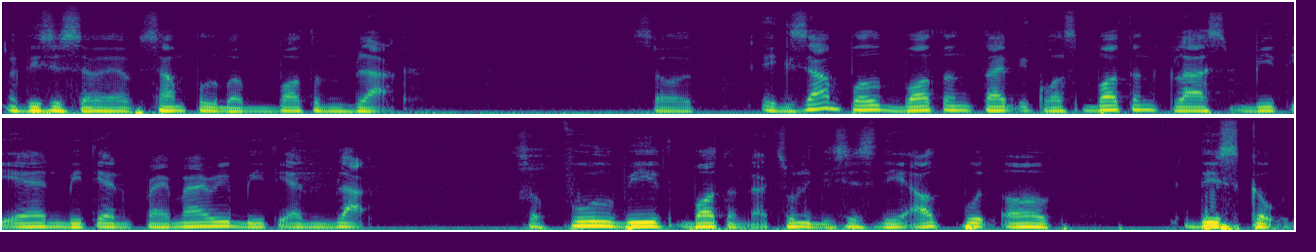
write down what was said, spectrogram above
this is a sample of a button block. So example button type equals button class btn btn primary btn block. So full width button. Actually, this is the output of this code.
